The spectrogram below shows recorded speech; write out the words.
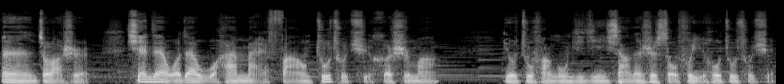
嗯，周老师，现在我在武汉买房租出去合适吗？有住房公积金，想的是首付以后租出去。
